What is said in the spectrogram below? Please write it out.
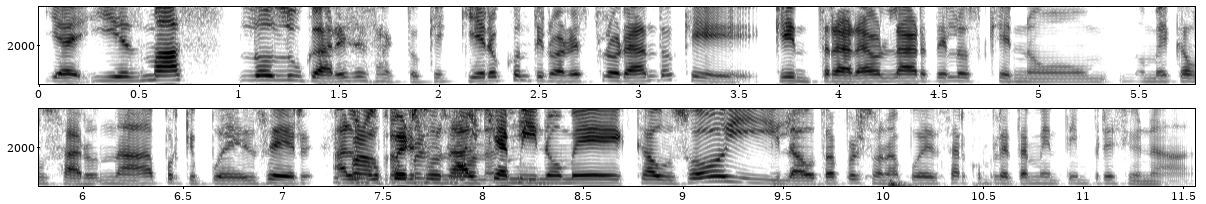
Y, y es más los lugares, exacto, que quiero continuar explorando que, que entrar a hablar de los que no, no me causaron nada, porque puede ser algo personal persona, que a mí sí. no me causó y la otra persona puede estar completamente impresionada.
